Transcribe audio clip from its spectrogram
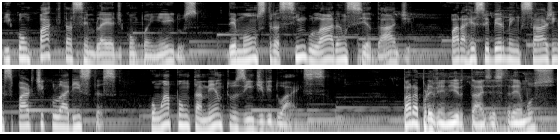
E compacta assembleia de companheiros demonstra singular ansiedade para receber mensagens particularistas com apontamentos individuais. Para prevenir tais extremos,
